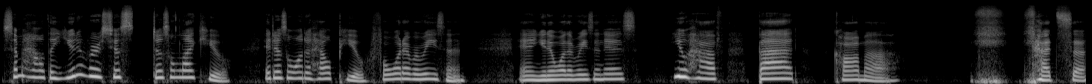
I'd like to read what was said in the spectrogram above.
Somehow the universe just doesn't like you. It doesn't want to help you for whatever reason. And you know what the reason is? You have bad karma. That's, uh,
